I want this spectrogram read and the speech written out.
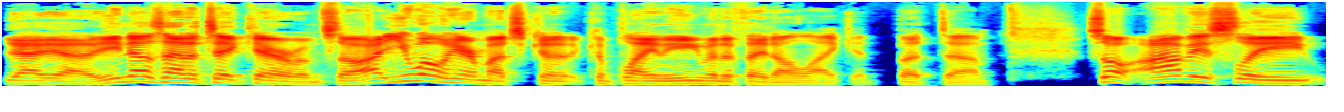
yeah, yeah, he knows how to take care of them. So I, you won't hear much co- complaining, even if they don't like it. But um, so obviously.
